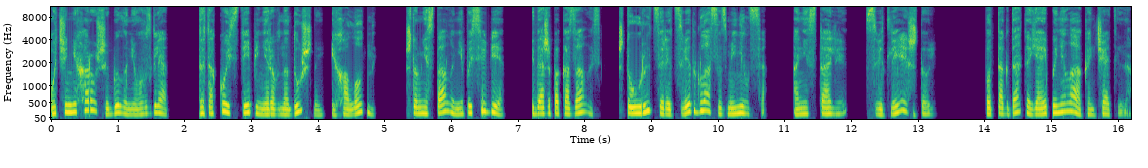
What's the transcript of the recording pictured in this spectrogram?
Очень нехороший был у него взгляд, до такой степени равнодушный и холодный, что мне стало не по себе, и даже показалось, что у рыцаря цвет глаз изменился. Они стали светлее, что ли? Вот тогда-то я и поняла окончательно,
